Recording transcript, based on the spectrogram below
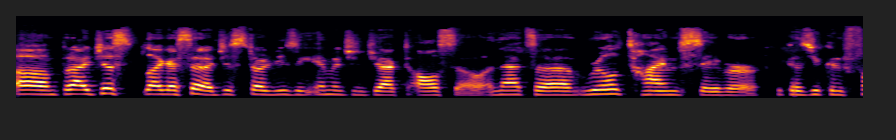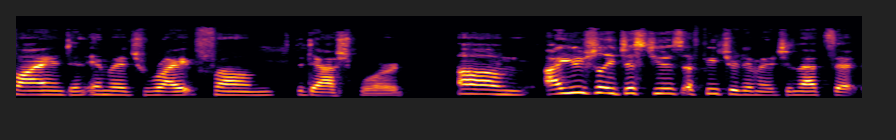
Um, but I just, like I said, I just started using Image Inject also, and that's a real time saver because you can find an image right from the dashboard. Um, I usually just use a featured image and that's it.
